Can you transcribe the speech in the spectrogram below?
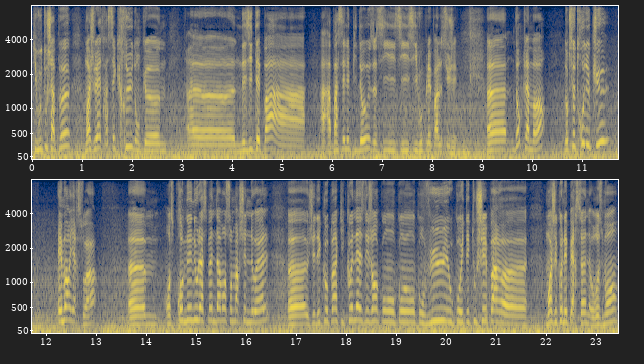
qui vous touche un peu, moi je vais être assez cru, donc n'hésitez pas à, passer l'épidose si, si, si vous plaît pas le sujet. Euh, donc la mort. Donc ce trou du cul est mort hier soir. Euh, on se promenait nous la semaine d'avant sur le marché de Noël. Euh, j'ai des copains qui connaissent des gens qui ont, vu ou qui ont été touchés par. moi, je connais personne, heureusement.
